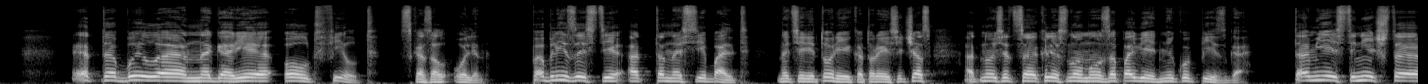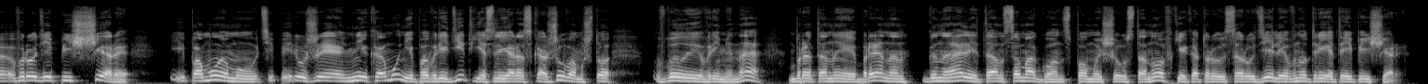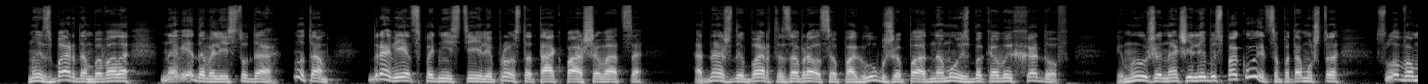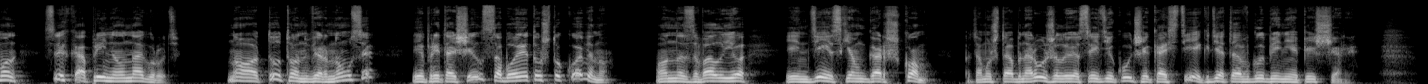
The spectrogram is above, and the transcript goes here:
«Это было на горе Олдфилд», — сказал Олин. «Поблизости от Танасибальт, на территории, которая сейчас относится к лесному заповеднику Пизга. Там есть нечто вроде пещеры — и, по-моему, теперь уже никому не повредит, если я расскажу вам, что в былые времена братаны и Бреннан гнали там самогон с помощью установки, которую соорудили внутри этой пещеры. Мы с Бардом, бывало, наведывались туда, ну там, дровец поднести или просто так поошиваться. Однажды Барт забрался поглубже по одному из боковых ходов, и мы уже начали беспокоиться, потому что, словом, он слегка принял на грудь. Но тут он вернулся и притащил с собой эту штуковину. Он называл ее «индейским горшком», потому что обнаружил ее среди кучи костей где-то в глубине пещеры.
